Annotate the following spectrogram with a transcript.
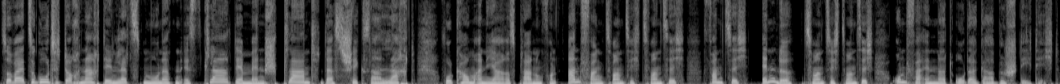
Soweit so gut, doch nach den letzten Monaten ist klar, der Mensch plant, das Schicksal lacht. Wohl kaum eine Jahresplanung von Anfang 2020 fand sich Ende 2020 unverändert oder gar bestätigt.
